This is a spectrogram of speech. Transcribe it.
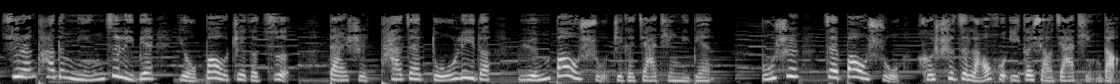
虽然它的名字里边有“豹”这个字，但是它在独立的云豹属这个家庭里边，不是在豹属和狮子、老虎一个小家庭的，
